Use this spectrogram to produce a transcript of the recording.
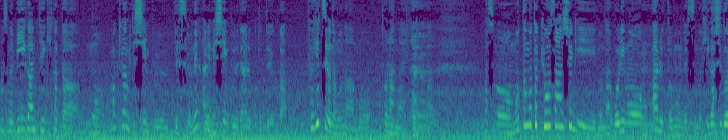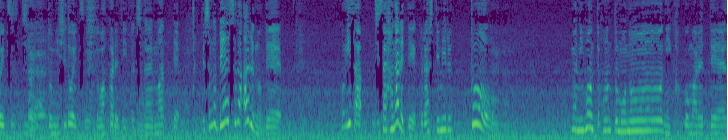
まあ、そのビーガンっていう生き方も、まあ、極めてシンプルですよね。ある意味シンプルであることというか不必要なものはもう取らないというか、はいはい。はいまあ、そのもともと共産主義の名残もあると思うんです、その東ドイツ時代と西ドイツと分かれていた時代もあって。でそのベースがあるのでこういざ実際離れて暮らしてみると、まあ、日本って本当物に囲まれて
